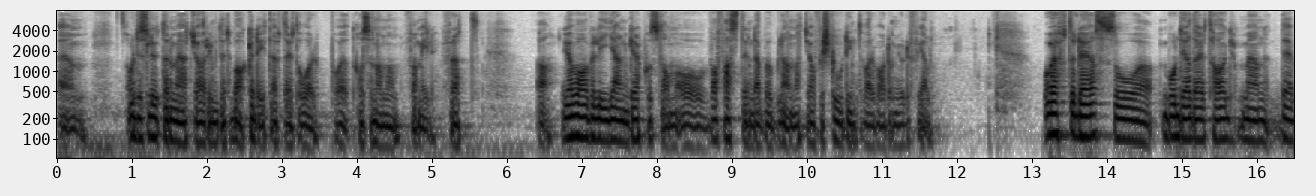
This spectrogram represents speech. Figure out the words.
Ehm, och det slutade med att jag rymde tillbaka dit efter ett år på, hos en annan familj. För att ja, jag var väl i järngrepp hos dem och var fast i den där bubblan att jag förstod inte vad det var de gjorde fel. Och efter det så bodde jag där ett tag men det,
